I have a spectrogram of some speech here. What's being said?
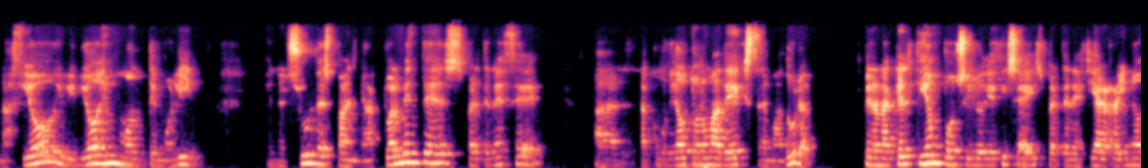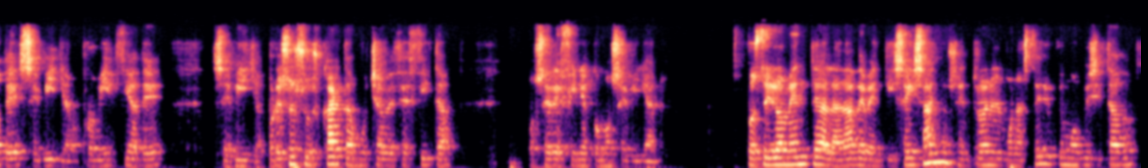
nació y vivió en Montemolín, en el sur de España. Actualmente es, pertenece a la comunidad autónoma de Extremadura, pero en aquel tiempo, siglo XVI, pertenecía al reino de Sevilla o provincia de Sevilla. Por eso en sus cartas muchas veces cita o se define como sevillano. Posteriormente, a la edad de 26 años, entró en el monasterio que hemos visitado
